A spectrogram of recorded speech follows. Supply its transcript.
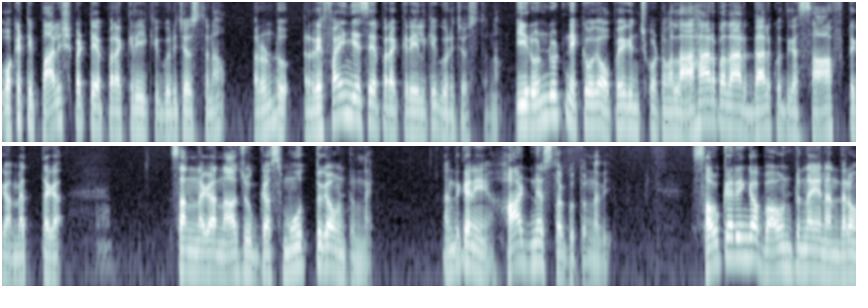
ఒకటి పాలిష్ పట్టే ప్రక్రియకి గురి చేస్తున్నాం. రెండు రిఫైన్ చేసే ప్రక్రియలకి గురి చేస్తున్నాం. ఈ రెండుటిని ఎక్కువగా ఉపయోగించుకోవటం వల్ల ఆహార పదార్థాలు కొద్దిగా సాఫ్ట్గా మెత్తగా సన్నగా నాజుగ్గా స్మూత్గా ఉంటున్నాయి. అందుకని హార్డ్నెస్ తగ్గుతున్నది. సౌకర్యంగా బాగుంటున్నాయని అందరం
